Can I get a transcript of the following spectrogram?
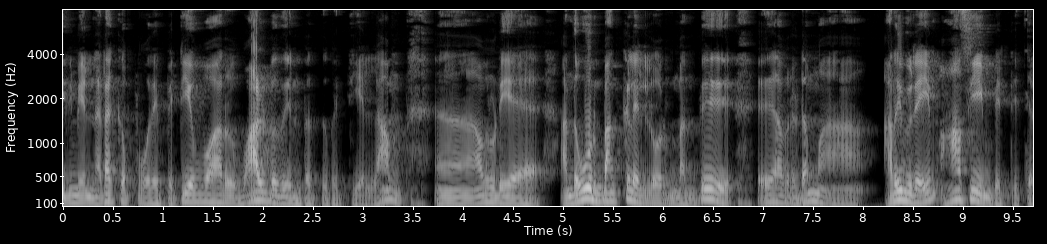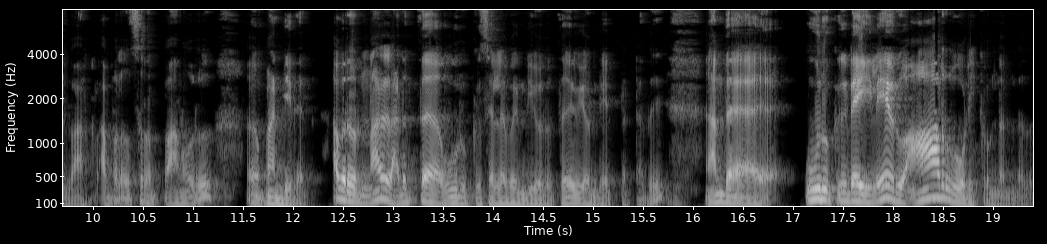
இனிமேல் நடக்கப் போவதை பற்றி எவ்வாறு வாழ்வது என்பது பற்றியெல்லாம் அவருடைய அந்த ஊர் மக்கள் எல்லோரும் வந்து அவரிடம் அறிவுரையும் ஆசையும் பெற்று செல்வார்கள். அவ்வளவு சிறப்பான ஒரு பண்டிதர். அவர் ஒரு நாள் அடுத்த ஊருக்கு செல்ல வேண்டிய ஒரு தேவை ஒன்று ஏற்பட்டது. அந்த ஊருக்கு இடையிலே ஒரு ஆறு ஓடிக்கொண்டிருந்தது.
